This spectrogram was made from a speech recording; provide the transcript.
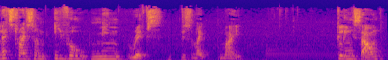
let's try some evil mean riffs. This is my my clean sound.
